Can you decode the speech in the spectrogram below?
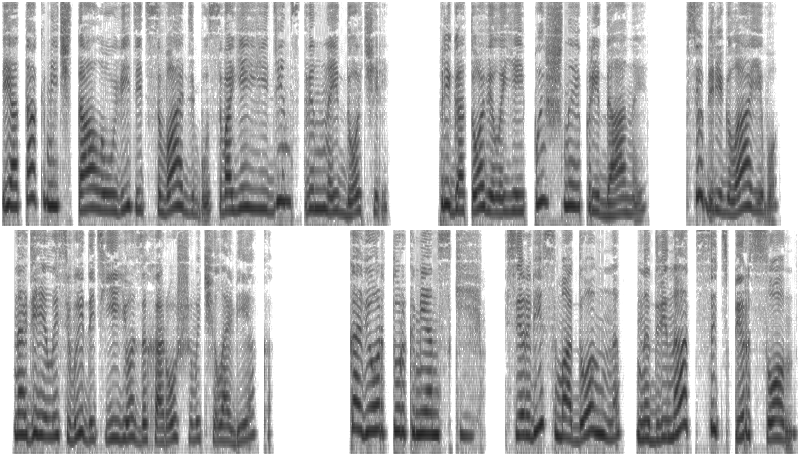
Я так мечтала увидеть свадьбу своей единственной дочери. Приготовила ей пышное приданое. Все берегла его, надеялась выдать ее за хорошего человека. Ковер туркменский, сервис Мадонна на двенадцать персон,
